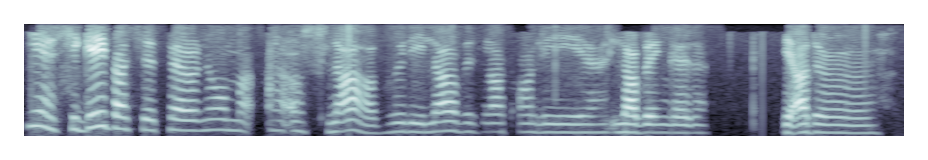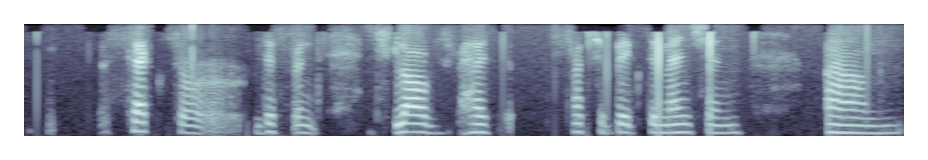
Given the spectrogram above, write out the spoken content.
Yes, he gave us a paranormal of love. Really, love is not only uh, loving uh, the other sex or different. Love has such a big dimension um,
